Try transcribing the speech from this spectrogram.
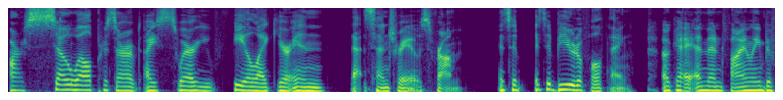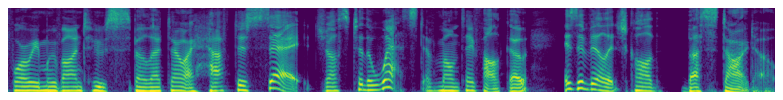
are so well preserved. I swear you feel like you're in that century it was from. It's a it's a beautiful thing. Okay, and then finally, before we move on to Spoleto, I have to say, just to the west of Monte Falco is a village called Bastardo.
